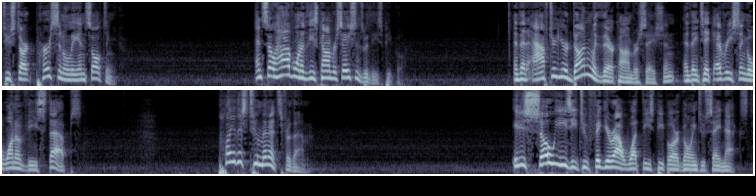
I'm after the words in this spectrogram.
to start personally insulting you. And so have one of these conversations with these people. And then after you're done with their conversation and they take every single one of these steps, play this two minutes for them. It is so easy to figure out what these people are going to say next.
